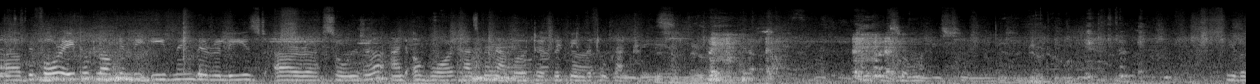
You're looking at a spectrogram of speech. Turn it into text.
Uh, before 8 o'clock in the evening, they released our uh, soldier, and a war has been averted between the two This countries. is beautiful. Thank you so much. This is beautiful. You were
